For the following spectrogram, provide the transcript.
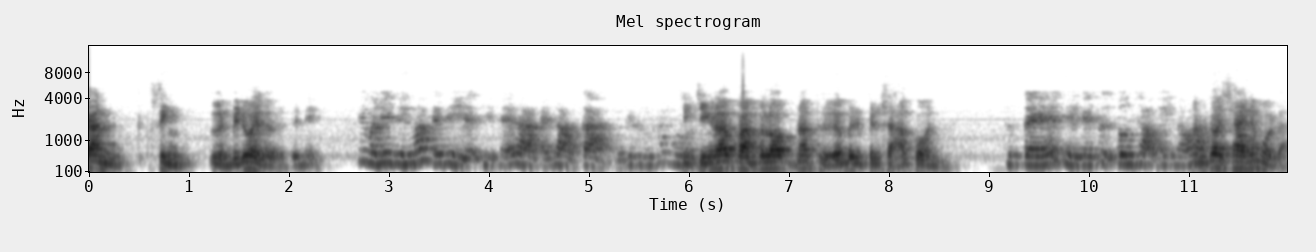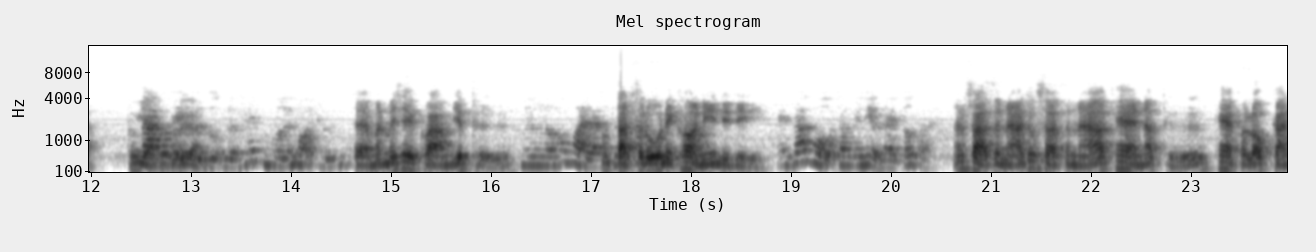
กั้นสิ่งอื่นไปด้วยเลยทีนี้ khi mà đi dính mắc cái gì ấy, thì sẽ là cái rào cản với cái thứ khác จ hơn ริง ๆ แล้วความเคารพนับถือมันเป็นสากล thực tế thì cái sự tôn trọng ấy nó มัน là ก็ phổ ใช้ thông. ได้หมดแหละ ทุก chúng อย่าง ta có ทุก thể เรื่อง sử dụng được hết với mọi thứ แต่มันไม่ใช่ความยึดถือ nhưng nó không phải là ต้อง sự ตัด giác สรู้ ngộ. ในข้อนี้ดี cái giác ngộ trong cái điểm này tốt rồi ๆนั้นศาสนาทุกศาสนาแค่นับถือ แค่เคารพกัน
